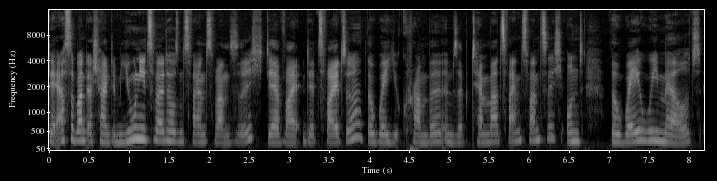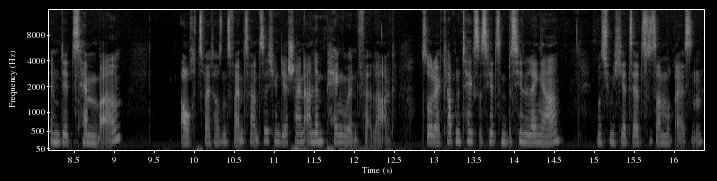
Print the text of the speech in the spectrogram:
Der erste Band erscheint im Juni 2022, der, der zweite, The Way You Crumble, im September 2022 und The Way We Melt im Dezember, auch 2022 und die erscheinen alle im Penguin Verlag. So, der Klappentext ist jetzt ein bisschen länger, muss ich mich jetzt sehr zusammenreißen.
